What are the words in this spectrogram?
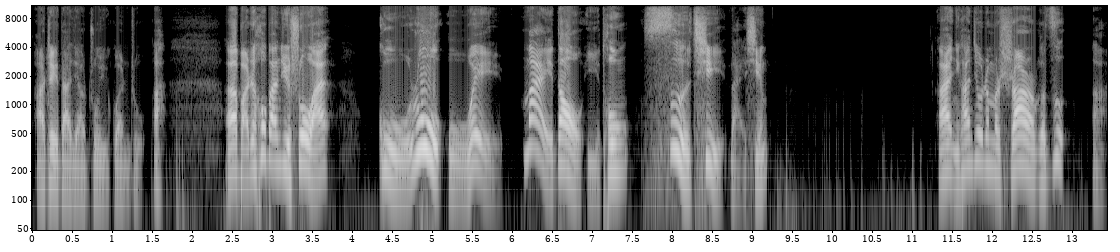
啊，这大家要注意关注啊。呃，把这后半句说完，骨入五味，脉道已通，四气乃行。哎，你看就这么十二个字啊，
